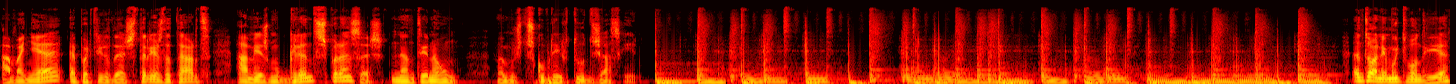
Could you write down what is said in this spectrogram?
Amanhã, a partir das três da tarde, há mesmo grandes esperanças na Antena 1. Vamos descobrir tudo já a seguir. António, muito bom dia.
